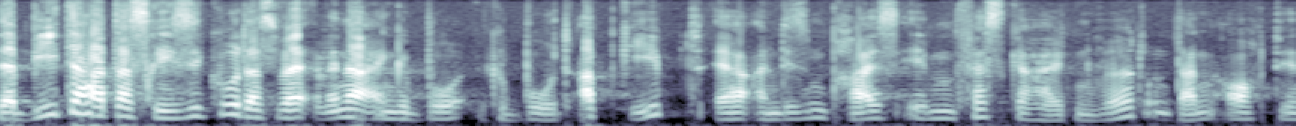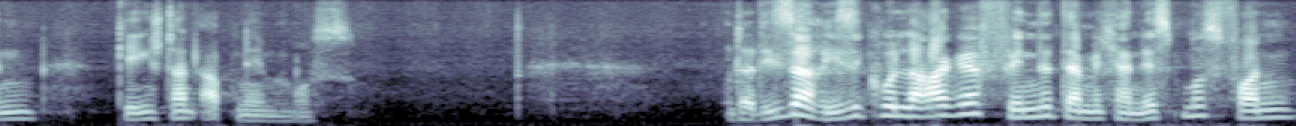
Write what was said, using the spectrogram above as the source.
Der Bieter hat das Risiko, dass wenn er ein Gebot abgibt, er an diesem Preis eben festgehalten wird und dann auch den Gegenstand abnehmen muss. Unter dieser Risikolage findet der Mechanismus von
